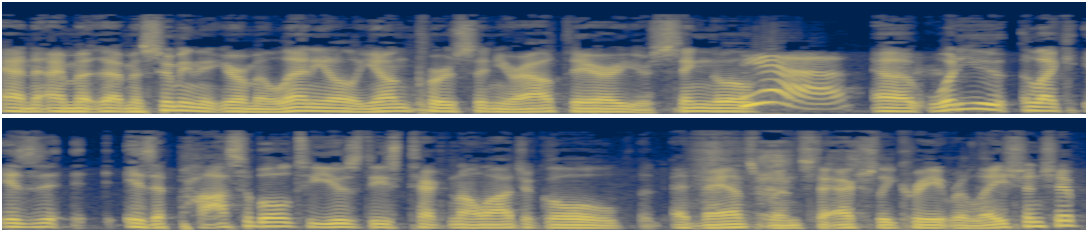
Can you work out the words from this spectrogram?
And I'm I'm assuming that you're a millennial, a young person. You're out there. You're single. yeah. Uh, what do you like? Is it is it possible to use these technological advancements to actually create relationship,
